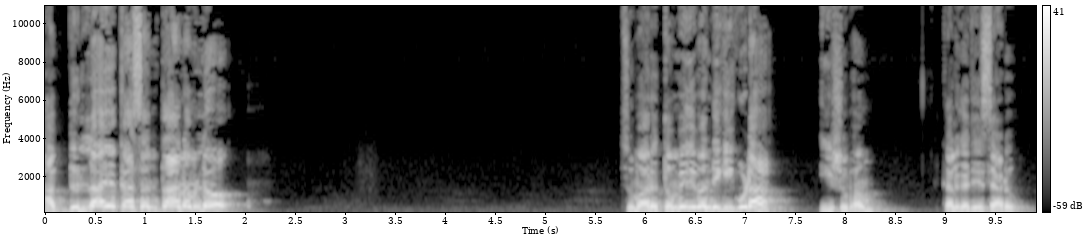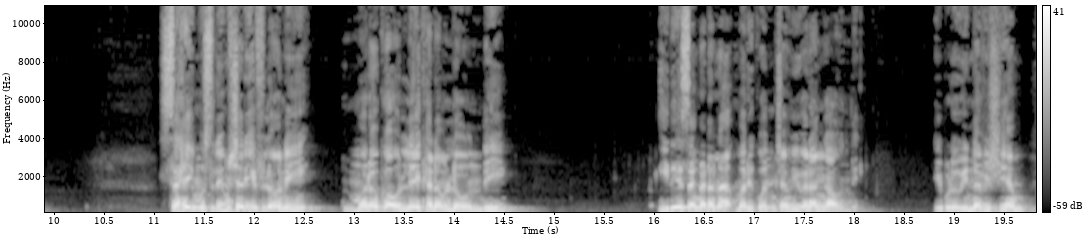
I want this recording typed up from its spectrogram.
అబ్దుల్లా యొక్క సంతానంలో సుమారు తొమ్మిది మందికి కూడా ఈ శుభం కలుగజేశాడు. సహీ ముస్లిం షరీఫ్లోని మరొక ఉల్లేఖనంలో ఉంది. ఇదే సంఘటన మరి కొంచెం వివరంగా ఉంది. ఇప్పుడు విన్న విషయం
